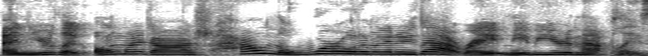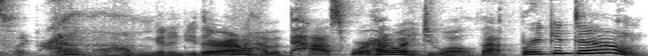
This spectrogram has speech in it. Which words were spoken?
and you're like, oh my gosh, how in the world am I going to do that? Right? Maybe you're in that place like, I don't know how I'm going to do there. I don't have a passport. How do I do all that? Break it down.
